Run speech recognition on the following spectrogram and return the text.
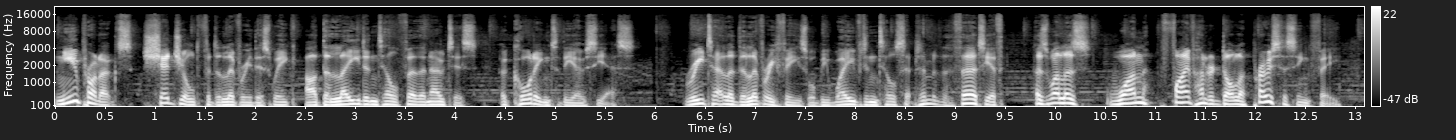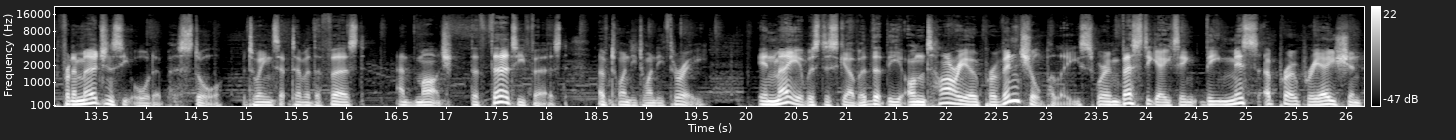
new products scheduled for delivery this week are delayed until further notice, according to the OCS retailer delivery fees will be waived until September the 30th, as well as one $500 processing fee for an emergency order per store between September the 1st and March the 31st of 2023. In May, it was discovered that the Ontario Provincial Police were investigating the misappropriation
